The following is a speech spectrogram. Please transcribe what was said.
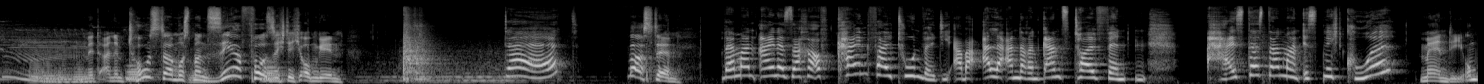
Hm, mit einem Toaster muss man sehr vorsichtig umgehen. Dad, Was denn? wenn man eine Sache auf keinen Fall tun will, die aber alle anderen ganz toll finden, heißt das dann, man ist nicht cool? Mandy, um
